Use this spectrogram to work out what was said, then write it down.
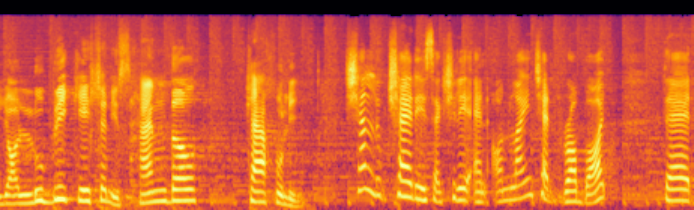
your lubrication is handled carefully. Shell Lube Chat is actually an online chat robot that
